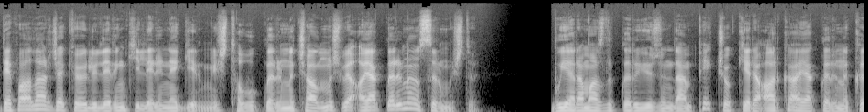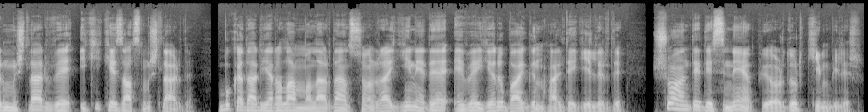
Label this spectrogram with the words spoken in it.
Defalarca köylülerin killerine girmiş, tavuklarını çalmış ve ayaklarını ısırmıştı. Bu yaramazlıkları yüzünden pek çok kere arka ayaklarını kırmışlar ve iki kez asmışlardı. Bu kadar yaralanmalardan sonra yine de eve yarı baygın halde gelirdi. Şu an dedesi ne yapıyordur kim bilir.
